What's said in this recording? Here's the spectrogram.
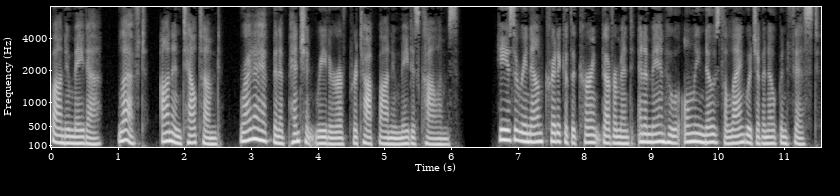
Bhanu Mehta, left, Anand Teltumbde, right. I have been a penchant reader of Pratap Bhanu Mehta's columns. He is a renowned critic of the current government and a man who only knows the language of an open fist.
